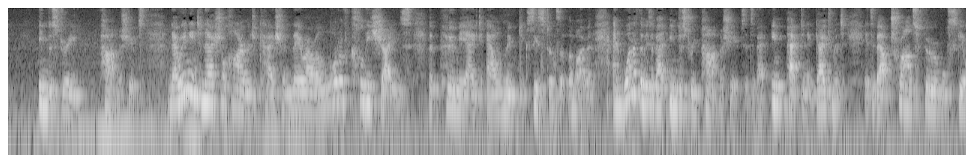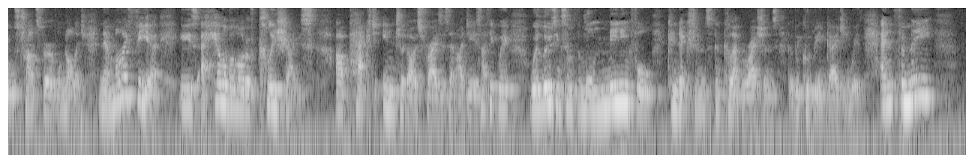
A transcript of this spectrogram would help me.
Industry Partnerships. Now, in international higher education, there are a lot of cliches that permeate our lived existence at the moment, and one of them is about industry partnerships. It's about impact and engagement, it's about transferable skills, transferable knowledge. Now, my fear is a hell of a lot of cliches are packed into those phrases and ideas. And I think we're, we're losing some of the more meaningful connections and collaborations that we could be engaging with. And for me,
